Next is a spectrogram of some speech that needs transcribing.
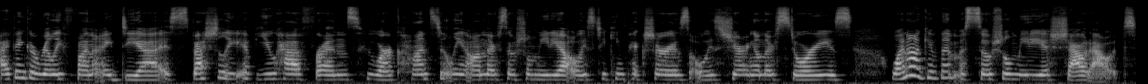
I think a really fun idea, especially if you have friends who are constantly on their social media, always taking pictures, always sharing on their stories. Why not give them a social media shout out?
